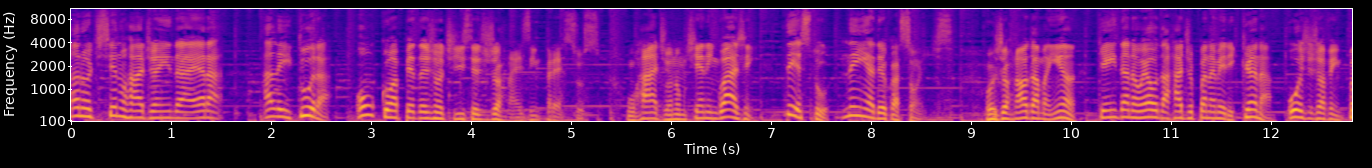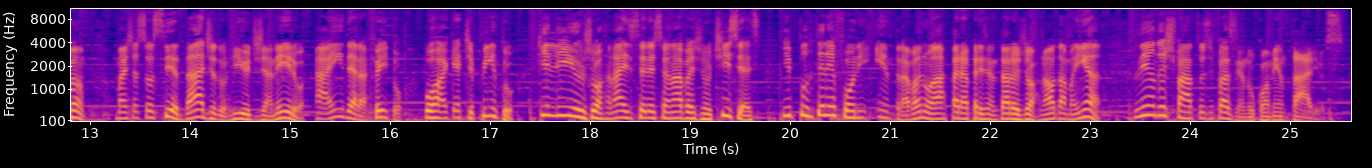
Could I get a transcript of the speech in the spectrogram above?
a notícia no rádio ainda era a leitura ou cópia das notícias de jornais impressos. O rádio não tinha linguagem, texto nem adequações. O Jornal da Manhã, que ainda não é o da Rádio Pan-Americana, hoje Jovem Pan, mas a Sociedade do Rio de Janeiro, ainda era feito por Raquete Pinto, que lia os jornais e selecionava as notícias e por telefone entrava no ar para apresentar o Jornal da Manhã, lendo os fatos e fazendo comentários.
